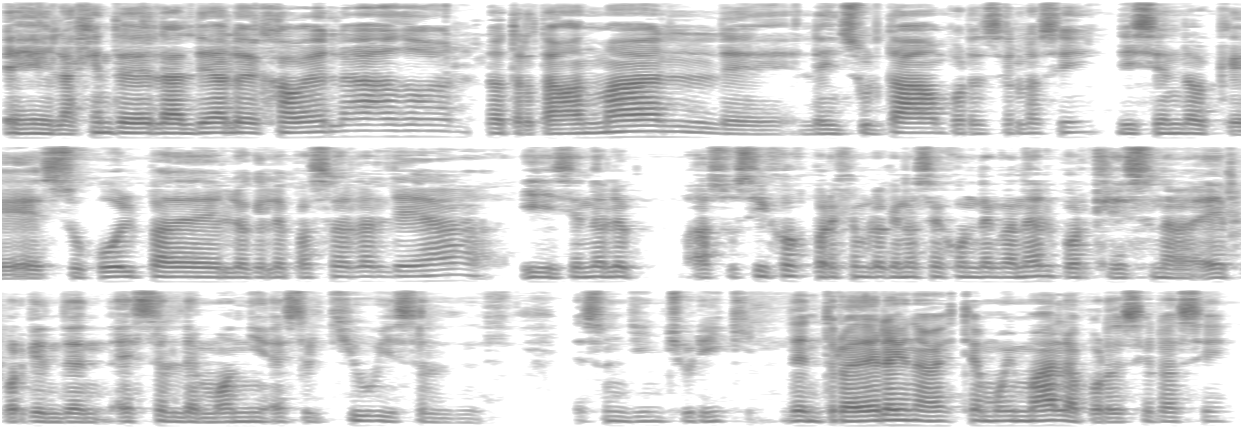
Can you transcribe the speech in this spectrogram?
Eh, la gente de la aldea lo dejaba de lado, lo trataban mal, le, insultaban, por decirlo así, diciendo que es su culpa de lo que le pasó a la aldea y diciéndole a sus hijos, por ejemplo, que no se junten con él porque es, una, eh, porque es el demonio, es el Kyubi, es, el, es un Jinchuriki. Dentro de él hay una bestia muy mala, por decirlo así.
